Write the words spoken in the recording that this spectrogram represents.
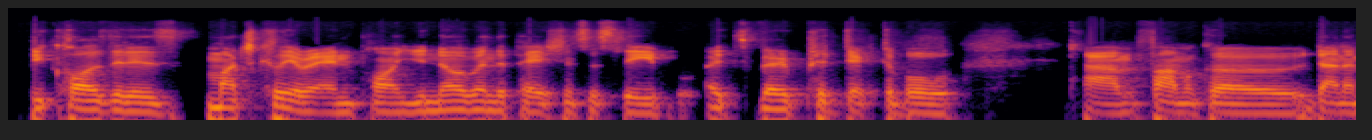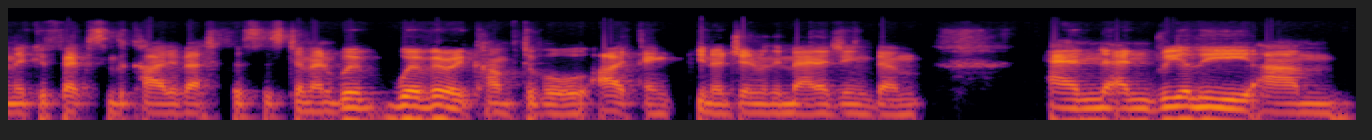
because it is much clearer endpoint. You know when the patient's asleep. It's very predictable um, pharmacodynamic effects in the cardiovascular system, and we're we're very comfortable. I think you know generally managing them, and and really um,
